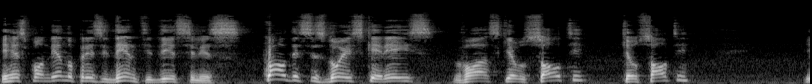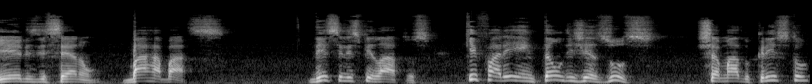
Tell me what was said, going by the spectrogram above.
E respondendo o presidente, disse-lhes: Qual desses dois quereis vós que eu solte? Que eu solte? E eles disseram: Barrabás. Disse-lhes Pilatos: Que farei então de Jesus, chamado Cristo?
